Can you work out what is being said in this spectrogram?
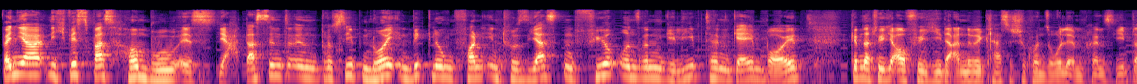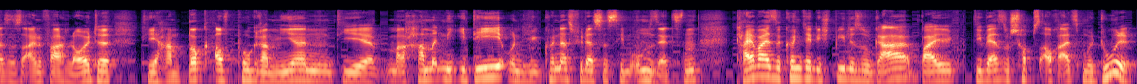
Wenn ihr nicht wisst, was Homebrew ist, ja, das sind im Prinzip Neuentwicklungen von Enthusiasten für unseren geliebten Game Boy. Gibt natürlich auch für jede andere klassische Konsole im Prinzip. Das ist einfach Leute, die haben Bock auf Programmieren, die haben eine Idee und die können das für das System umsetzen. Teilweise könnt ihr die Spiele sogar bei diversen Shops auch als Modul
